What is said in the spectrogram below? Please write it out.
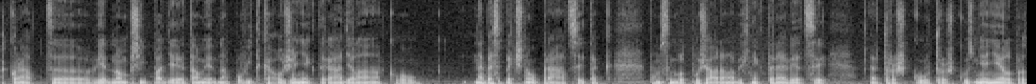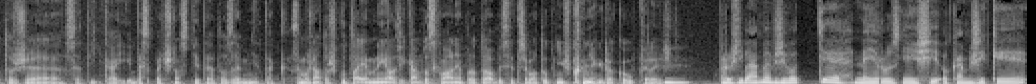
Akorát eh, v jednom případě je tam jedna povídka o ženě, která dělá takovou nebezpečnou práci, tak tam jsem byl požádán, abych některé věci eh, trošku, trošku změnil, protože se týkají i bezpečnosti této země. Tak jsem možná trošku tajemný, ale říkám to schválně proto, aby si třeba tu knížku někdo koupil ještě. Hmm. Prožíváme v životě nejrůznější okamžiky,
